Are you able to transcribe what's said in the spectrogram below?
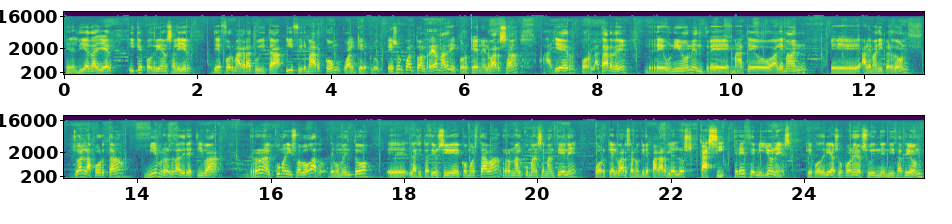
en el día de ayer, y que podrían salir de forma gratuita y firmar con cualquier club. Eso en cuanto al Real Madrid, porque en el Barça, ayer por la tarde, reunión entre Mateo Alemán, eh, Alemani, perdón, Joan Laporta, miembros de la directiva Ronald Kuman y su abogado. De momento, eh, la situación sigue como estaba. Ronald Kuman se mantiene porque el Barça no quiere pagarle los casi 13 millones que podría suponer su indemnización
